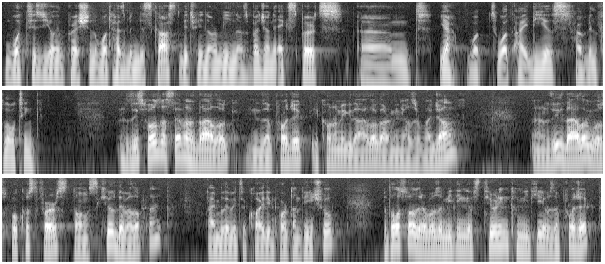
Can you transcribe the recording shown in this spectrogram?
what is your impression? What has been discussed between Armenian and Azerbaijani experts? And yeah, what, what ideas have been floating? This was the seventh dialogue in the project Economic Dialogue Armenia Azerbaijan. And uh, this dialogue was focused first on skill development. I believe it's a quite important issue. But also, there was a meeting of steering committee of the project,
